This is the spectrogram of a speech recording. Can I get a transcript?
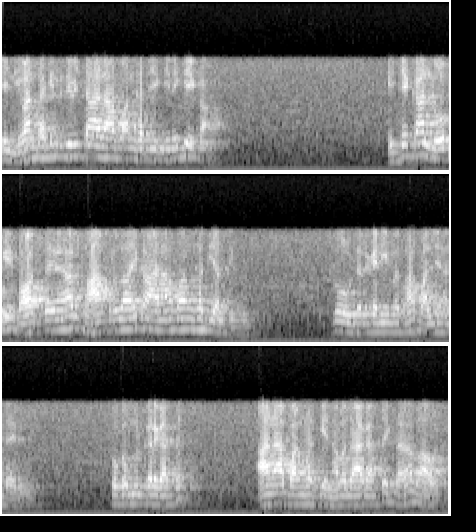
ඒ නිවන් දකින්න දෙවිච ආනාපාන සතිය කියන එක එකක්. ඒකක ලෝකේ පවත්වන සාම්ප්‍රදායික ආනාපාන සතියක් තිබුණා. සෝ උදර ගැනීම සහ පල්ලෙහාට ඇරීම. ඕක මුල් කරගත්ත ආනාපාන සතිය නම දාගත්ත එක්තරා භාවනාවක්.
